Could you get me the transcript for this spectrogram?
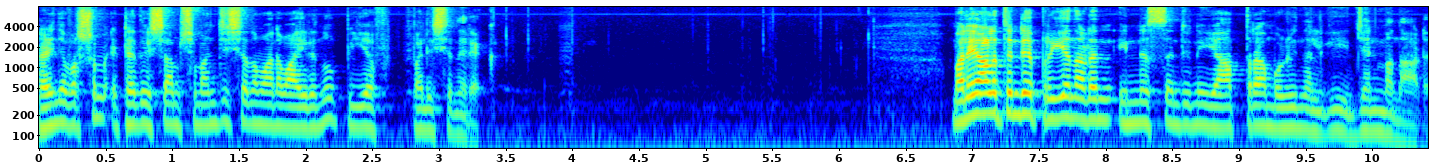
കഴിഞ്ഞ വർഷം എട്ട് ദശാംശം അഞ്ച് ശതമാനമായിരുന്നു പി എഫ് പലിശ നിരക്ക്. മലയാളത്തിന്റെ പ്രിയ നടൻ ഇന്നസെന്റിന് യാത്രാമൊഴി നൽകി ജന്മനാട്.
